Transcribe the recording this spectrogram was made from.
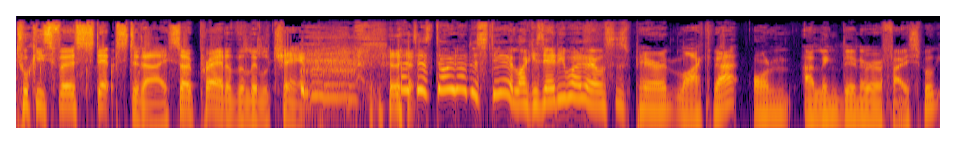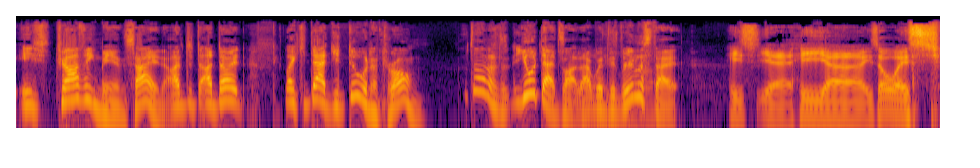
took his first steps today. So proud of the little champ. I just don't understand. Like, is anyone else's parent like that on a LinkedIn or a Facebook? It's driving me insane. I, d- I don't like your dad. You're doing it wrong. I don't your dad's like that with the real estate. He's yeah. He uh, he's always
